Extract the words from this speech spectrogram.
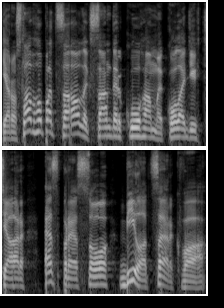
Ярослав Гопаца, Олександр Куга, Микола Дігтяр, Еспресо, Біла Церква.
